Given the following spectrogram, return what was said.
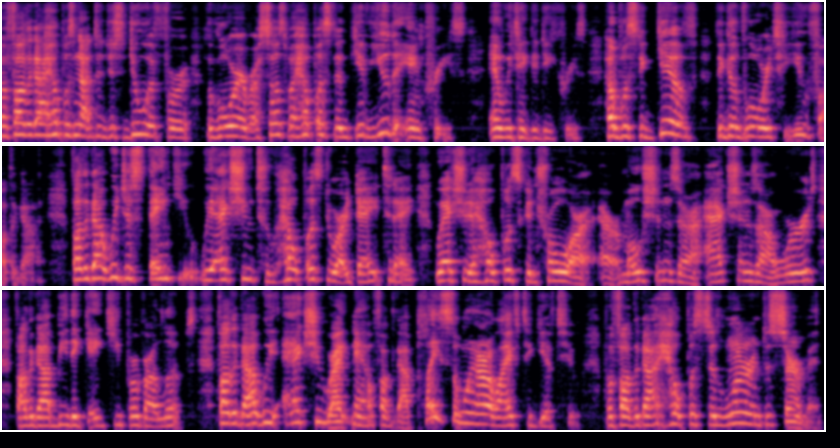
But Father God, help us not to just do it for the glory of ourselves, but help us to give you the increase and we take the decrease. Help us to give the give glory to you, Father God. Father God, we just thank you. We ask you to help us through our day today. We ask you to help us control our, our emotions, our actions, our words. Father God, be the gatekeeper of our lips. Father God, we ask you right now, Father God, place someone in our life to give to. But Father God, help us to learn discernment.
